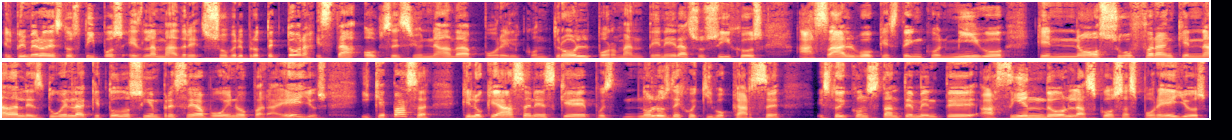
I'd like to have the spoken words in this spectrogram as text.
El primero de estos tipos es la madre sobreprotectora. Está obsesionada por el control, por mantener a sus hijos a salvo, que estén conmigo, que no sufran, que nada les duela, que todo siempre sea bueno para ellos. ¿Y qué pasa? Que lo que hacen es que pues no los dejo equivocarse, estoy constantemente haciendo las cosas por ellos,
